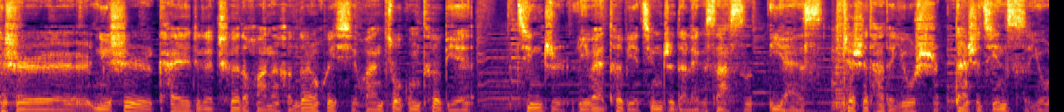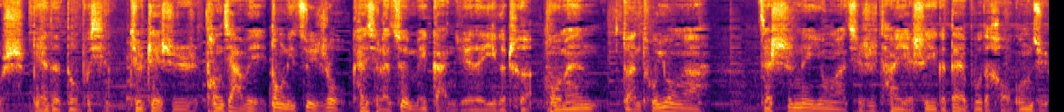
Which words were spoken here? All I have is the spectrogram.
就是女士开这个车的话呢，很多人会喜欢做工特别。精致里外特别精致的雷克萨斯 ES，这是它的优势，但是仅此优势，别的都不行。就这是同价位动力最肉、开起来最没感觉的一个车。我们短途用啊。在室内用啊，其实它也是一个代步的好工具。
